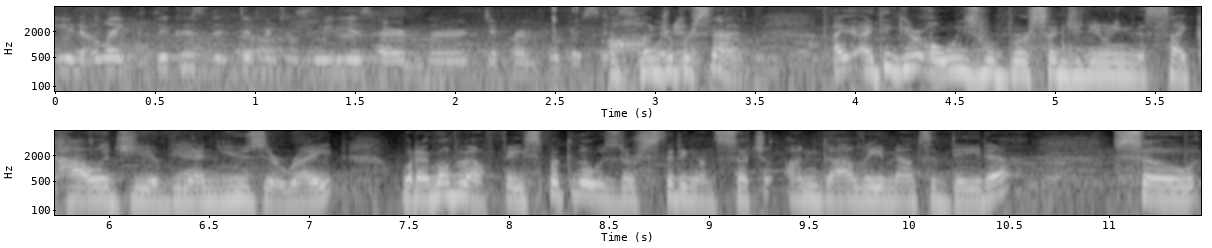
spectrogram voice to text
you know like because the different social medias are for different purposes A hundred percent. I, I think you're always reverse engineering the psychology of the end user, right? What I love about Facebook though is they're sitting on such ungodly amounts of data. So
